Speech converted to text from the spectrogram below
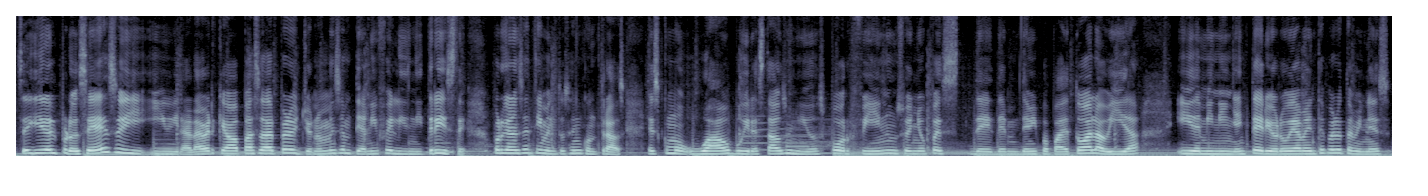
seguir el proceso y, mirar a ver qué va a pasar, pero yo no me sentía ni feliz ni triste, porque eran sentimientos encontrados. Es como, wow, voy a ir a Estados Unidos por fin, un sueño pues de, de mi papá de toda la vida y de mi niña interior obviamente, pero también es,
